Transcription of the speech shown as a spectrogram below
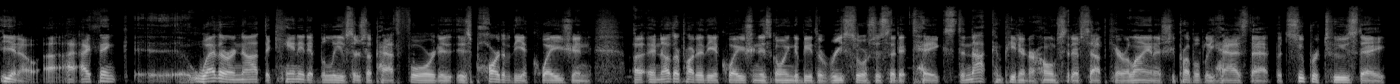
you know, I, I, think uh, whether or not the candidate believes there's a path forward is, is part of the equation. Uh, another part of the equation is going to be the resources that it takes to not compete in her home state of South Carolina. She probably has that, but Super Tuesday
